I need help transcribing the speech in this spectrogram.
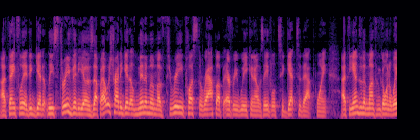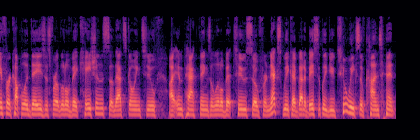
uh, thankfully, I did get at least three videos up. I always try to get a minimum of three plus the wrap up every week, and I was able to get to that point. At the end of the month, I'm going away for a couple of days just for a little vacation, so that's going to uh, impact things a little bit too. So for next week, I've got to basically do two weeks of content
